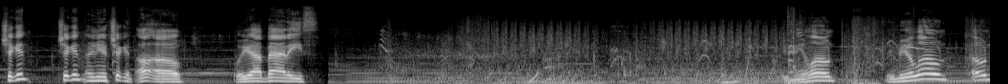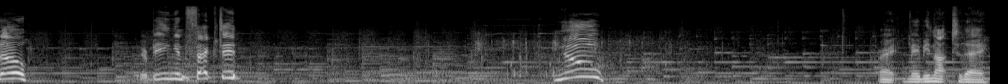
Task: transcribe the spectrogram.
Chicken? Chicken? I need a chicken. Uh-oh. We got baddies. Leave me alone. Leave me alone. Oh no. They're being infected. No. All right, maybe not today.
